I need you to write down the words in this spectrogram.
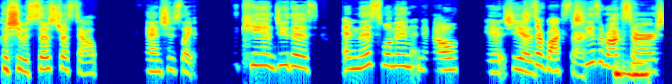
because she was so stressed out And she's like, I can't do this. And this woman now, eh, she is She's a rock star. She is a rock star. She-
